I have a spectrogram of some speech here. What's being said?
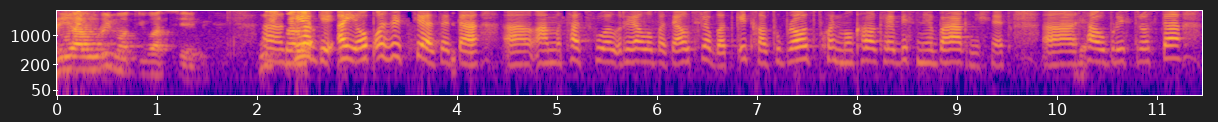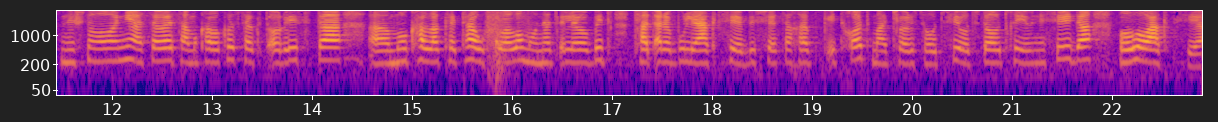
რეალური мотиваციები. გიორგი, აი ოპოზიციაზე და ამ სასრულ რეალობაზე აუცილებლად გითხავთ, უბრალოდ თქვენ მოქალაქეების ნება აღნიშნეთ საუბრის დროს და მნიშვნელოვანი ასევე სამოქალაქო სექტორის და მოქალაქეთა უშუალო მონაწილეობით ჩატარებული აქციების შესახებ გითხოთ, მათ შორის 20-24 ივნისი და ბოლო აქცია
